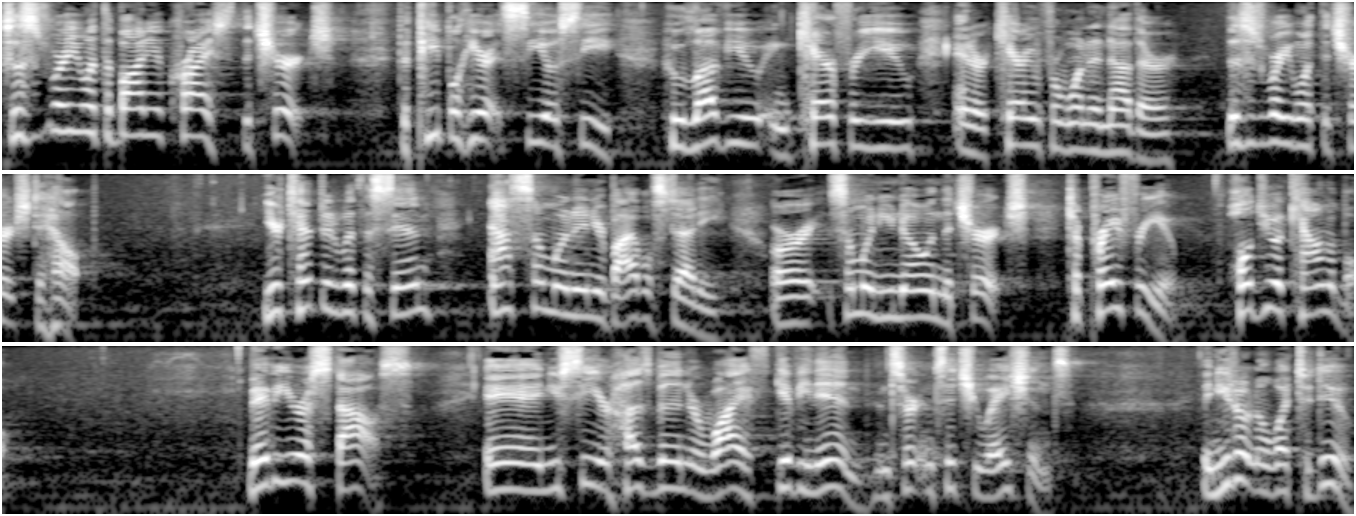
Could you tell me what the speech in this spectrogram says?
So, this is where you want the body of Christ, the church, the people here at COC who love you and care for you and are caring for one another, this is where you want the church to help. You're tempted with a sin, ask someone in your Bible study or someone you know in the church to pray for you, hold you accountable. Maybe you're a spouse and you see your husband or wife giving in in certain situations and you don't know what to do.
